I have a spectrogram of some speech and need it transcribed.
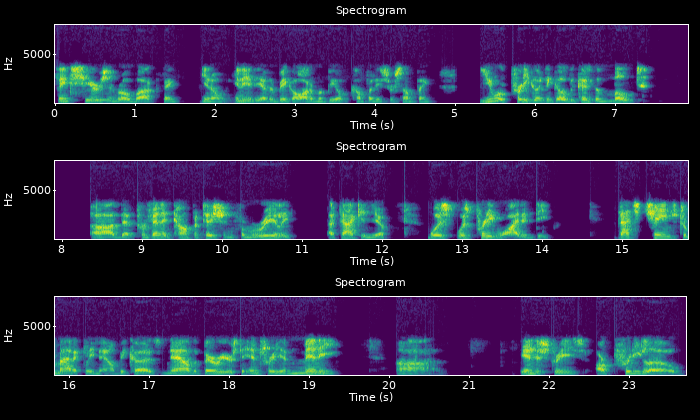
think Sears and Roebuck, think you know any of the other big automobile companies or something, you were pretty good to go because the moat uh, that prevented competition from really attacking you was was pretty wide and deep. That's changed dramatically now because now the barriers to entry in many uh, industries are pretty low,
